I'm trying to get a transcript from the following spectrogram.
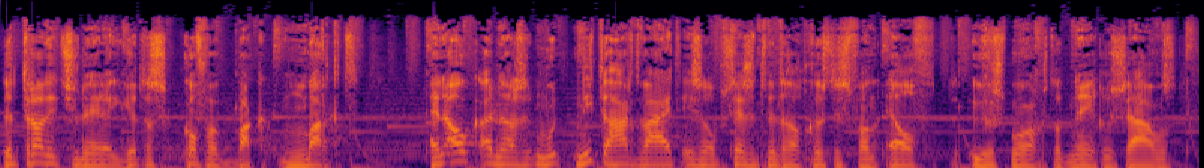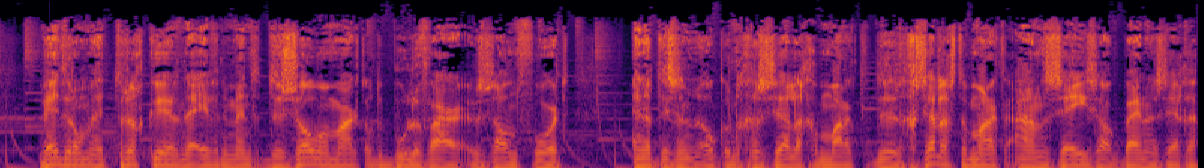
de traditionele Jutters Kofferbakmarkt. En ook en als het niet te hard waait... is er op 26 augustus van 11 uur s morgens tot 9 uur s avonds... wederom het terugkerende evenement... de Zomermarkt op de boulevard Zandvoort. En dat is een, ook een gezellige markt. De gezelligste markt aan zee, zou ik bijna zeggen.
